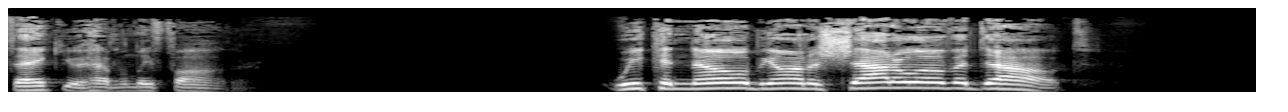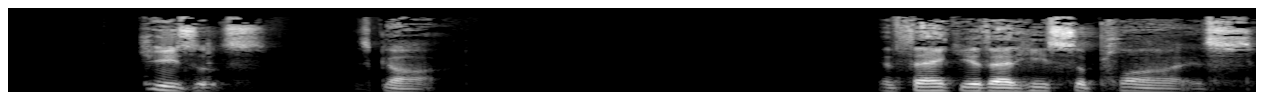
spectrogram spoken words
Thank you, Heavenly Father. We can know beyond a shadow of a doubt Jesus is God. And thank you that He supplies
